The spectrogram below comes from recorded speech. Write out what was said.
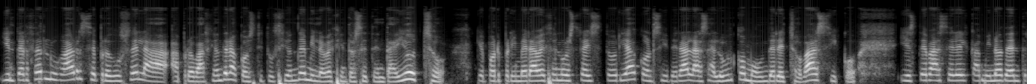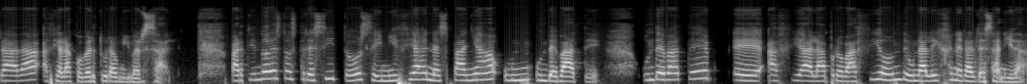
Y en tercer lugar, se produce la aprobación de la Constitución de 1978, que por primera primera vez en nuestra historia considera la salud como un derecho básico y este va a ser el camino de entrada hacia la cobertura universal. Partiendo de estos tres hitos, se inicia en España un, debate, un debate eh, hacia la aprobación de una ley general de sanidad.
